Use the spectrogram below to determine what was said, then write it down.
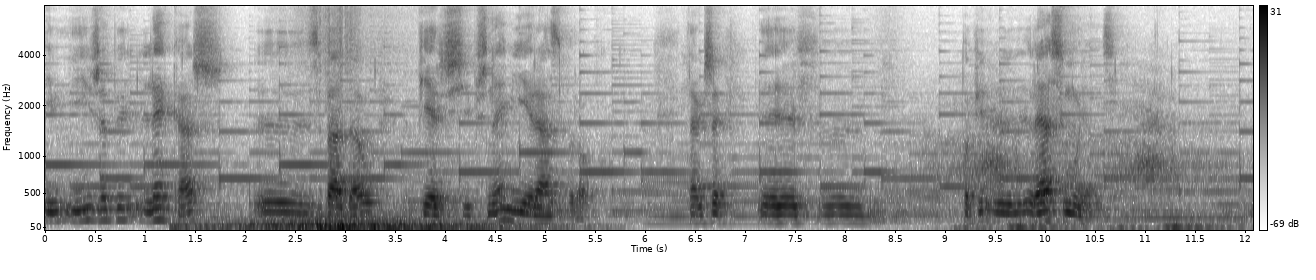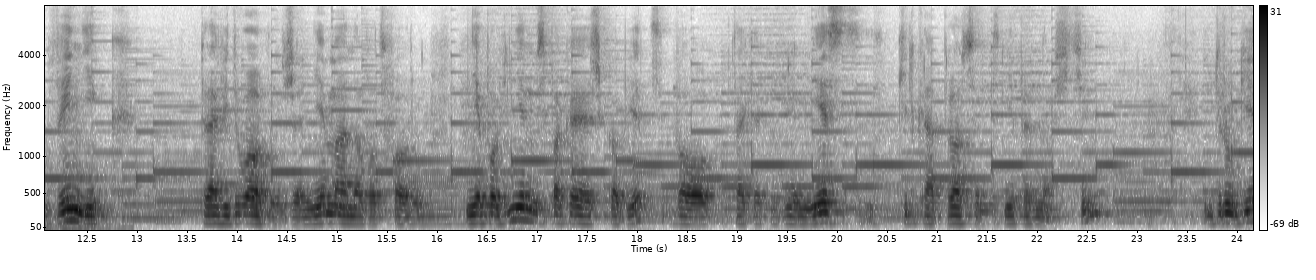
i, i żeby lekarz y, zbadał piersi przynajmniej raz w roku. Y, y, reasumując, wynik prawidłowy, że nie ma nowotworu, nie powinien uspokajać kobiet, bo tak jak mówiłem, jest kilka procent niepewności. Drugie,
